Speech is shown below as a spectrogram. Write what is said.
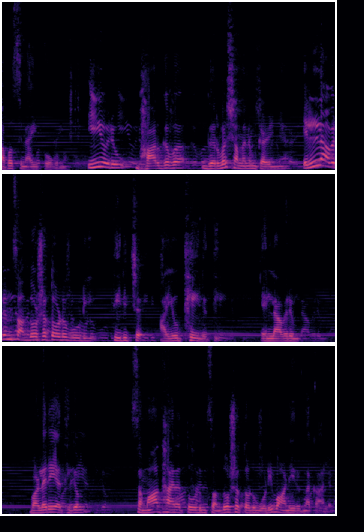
തപസ്സിനായി പോകുന്നു. ഈ ഒരു ഭാർഗവ ഗർവശമനം കഴിഞ്ഞ് എല്ലാവരും സന്തോഷത്തോടുകൂടി തിരിച്ച് അയോധ്യയിലെത്തി. എല്ലാവരും വളരെയധികം സമാധാനത്തോടും സന്തോഷത്തോടും കൂടി വാണിരുന്ന കാലം.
